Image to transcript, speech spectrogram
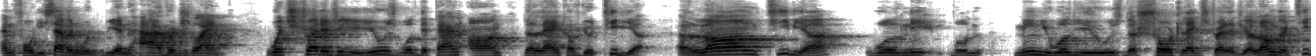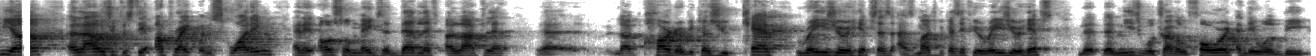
and 47 would be an average length. Which strategy you use will depend on the length of your tibia. A long tibia will need will mean you will use the short leg strategy. A longer tibia allows you to stay upright when squatting, and it also makes the deadlift a lot less. Uh, lot harder because you can't raise your hips as, as much because if you raise your hips the, the knees will travel forward and they will be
